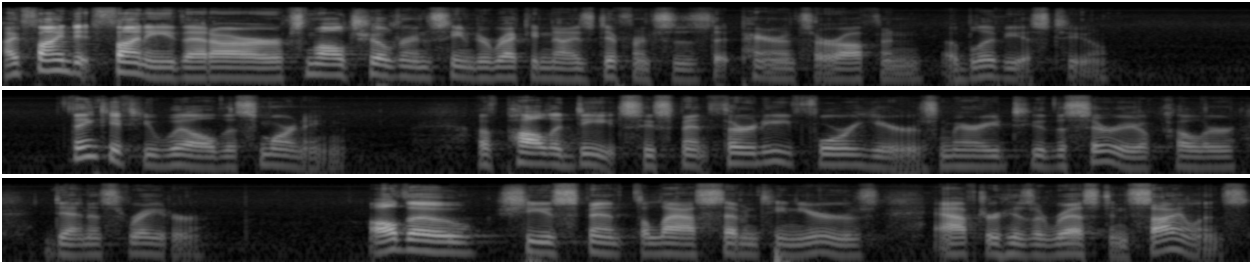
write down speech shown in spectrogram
I find it funny that our small children seem to recognize differences that parents are often oblivious to. Think, if you will, this morning of Paula Dietz, who spent 34 years married to the serial killer Dennis Rader. Although she has spent the last 17 years after his arrest in silence,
